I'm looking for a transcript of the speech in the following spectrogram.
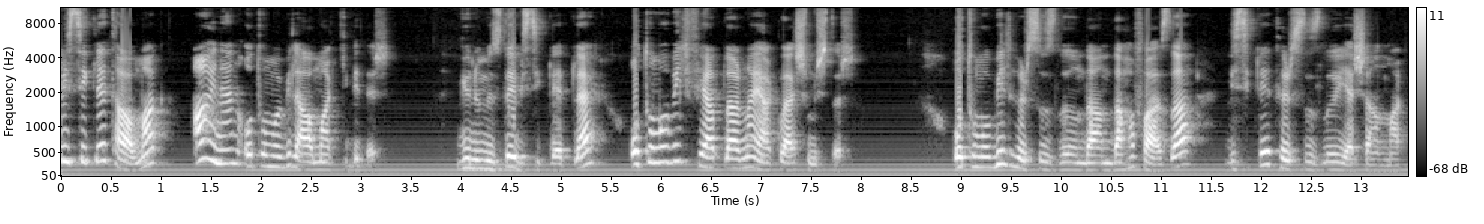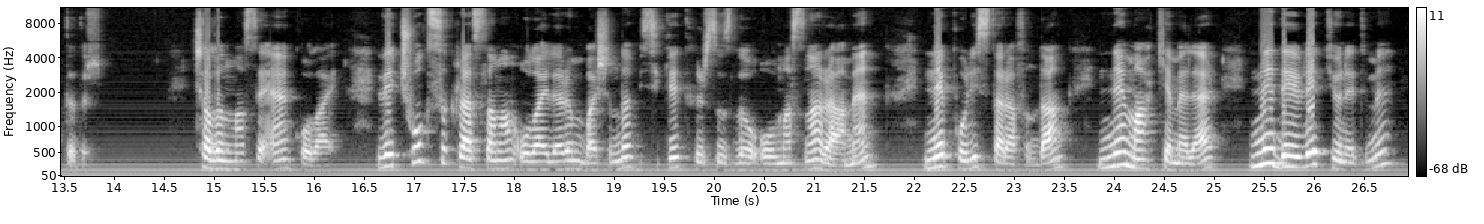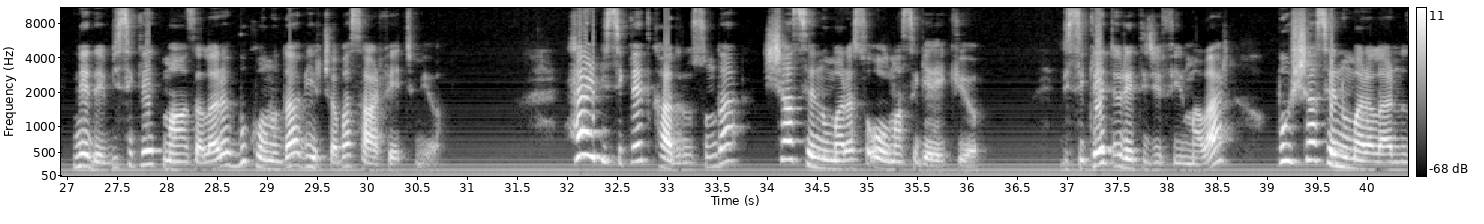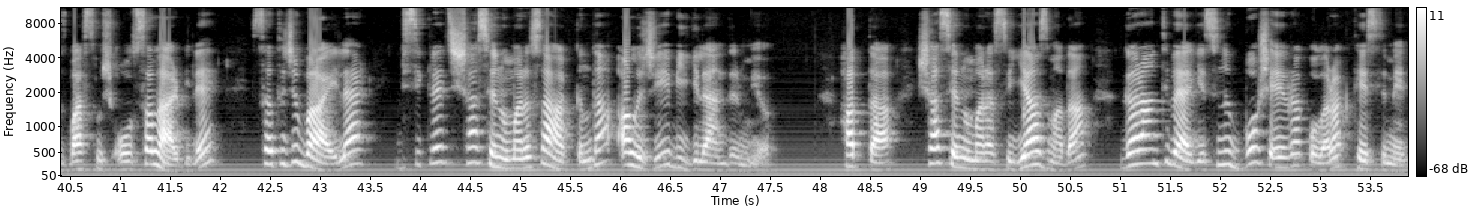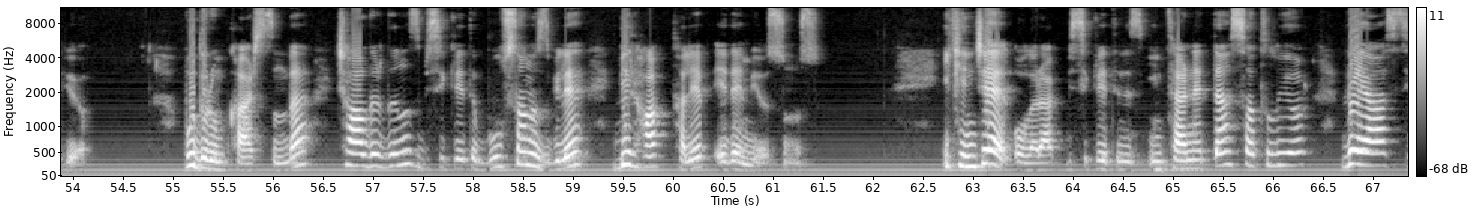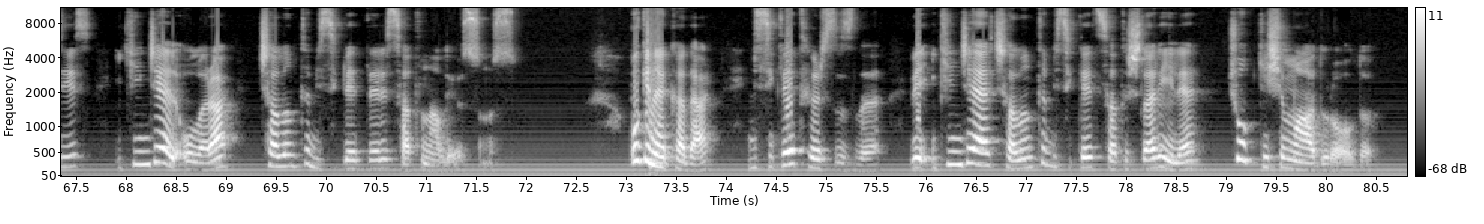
Bisiklet almak aynen otomobil almak gibidir. Günümüzde bisikletler otomobil fiyatlarına yaklaşmıştır. Otomobil hırsızlığından daha fazla bisiklet hırsızlığı yaşanmaktadır. Çalınması en kolay ve çok sık rastlanan olayların başında bisiklet hırsızlığı olmasına rağmen ne polis tarafından ne mahkemeler ne devlet yönetimi ne de bisiklet mağazaları bu konuda bir çaba sarf etmiyor. Her bisiklet kadrosunda şase numarası olması gerekiyor. Bisiklet üretici firmalar bu şase numaralarını basmış olsalar bile satıcı bayiler bisiklet şase numarası hakkında alıcıyı bilgilendirmiyor. Hatta şase numarası yazmadan garanti belgesini boş evrak olarak teslim ediyor. Bu durum karşısında çaldırdığınız bisikleti bulsanız bile bir hak talep edemiyorsunuz. İkinci el olarak bisikletiniz internetten satılıyor veya siz ikinci el olarak çalıntı bisikletleri satın alıyorsunuz. Bugüne kadar bisiklet hırsızlığı ve ikinci el çalıntı bisiklet satışları ile çok kişi mağdur oldu.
